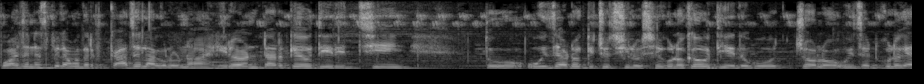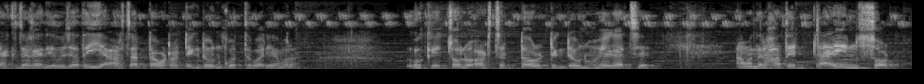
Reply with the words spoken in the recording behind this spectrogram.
পয়জন স্পেল আমাদের কাজে লাগল না। হিরোইনটারকেও দিয়ে দিচ্ছি। তো উইজার্ডও কিছু ছিল, সেগুলোকেও দিয়ে দেবো। চলো উইজার্ডগুলোকে এক জায়গায় দেবো, যাতে এই আর্চার টাওয়ারটা টেকডাউন করতে পারি আমরা। ওকে চলো আর্চার টাওয়ার টেকডাউন হয়ে গেছে। আমাদের হাতে টাইম শর্ট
